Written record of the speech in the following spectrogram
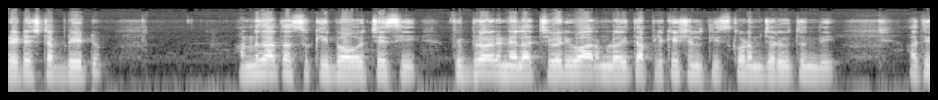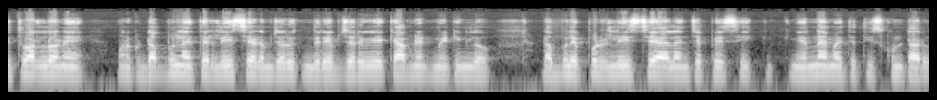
లేటెస్ట్ అప్డేటు. అన్నదాత సుఖీబావు వచ్చేసి ఫిబ్రవరి నెల చివరి వారంలో అయితే అప్లికేషన్లు తీసుకోవడం జరుగుతుంది. అతి త్వరలోనే మనకు డబ్బులను అయితే రిలీజ్ చేయడం జరుగుతుంది. రేపు జరిగే క్యాబినెట్ మీటింగ్లో డబ్బులు ఎప్పుడు రిలీజ్ చేయాలని చెప్పేసి నిర్ణయం అయితే తీసుకుంటారు.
